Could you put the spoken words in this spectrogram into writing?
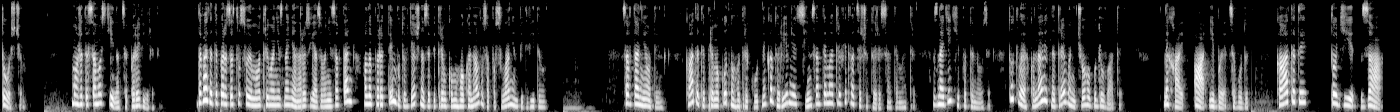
тощо. Можете самостійно це перевірити. Давайте тепер застосуємо отримані знання на розв'язуванні завдань, але перед тим буду вдячна за підтримку мого каналу за посиланням під відео. Завдання 1. Катети прямокутного трикутника дорівнюють 7 см і 24 см. Знайдіть гіпотенузи. Тут легко, навіть не треба нічого будувати. Нехай А і Б це будуть катети, тоді за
